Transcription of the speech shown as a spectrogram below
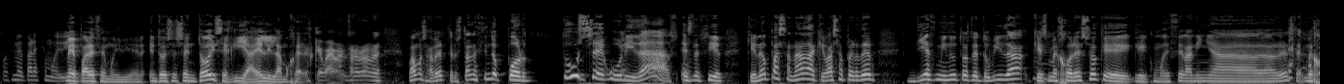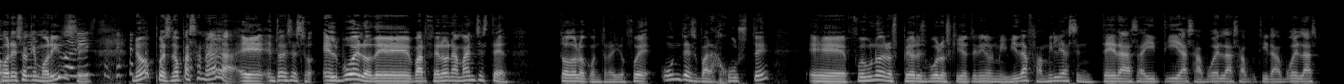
Pues me parece muy bien. Me parece muy bien. Entonces se sentó y seguía él y la mujer. Es que vamos a, vamos a ver, te lo están haciendo por tu seguridad. Es decir, que no pasa nada, que vas a perder 10 minutos de tu vida, que es mejor eso que, que, como dice la niña, mejor eso que morirse. ¿No? Pues no pasa nada. Eh, entonces eso, el vuelo de Barcelona a Manchester, todo lo contrario. Fue un desbarajuste. Eh, fue uno de los peores vuelos que yo he tenido en mi vida. Familias enteras, ahí tías, abuelas, abu- tirabuelas,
